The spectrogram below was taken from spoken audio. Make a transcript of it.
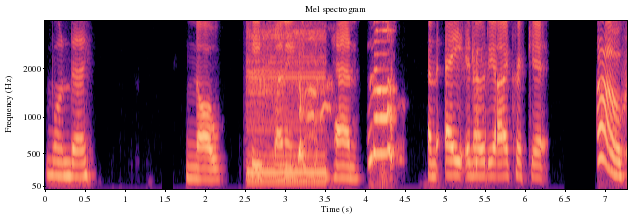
One day. No. T20, 10. No. And eight in ODI cricket. Oh,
